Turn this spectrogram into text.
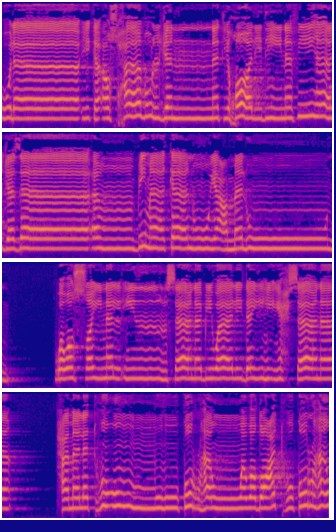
اولئك اصحاب الجنه خالدين فيها جزاء بما كانوا يعملون ووصينا الانسان بوالديه احسانا حملته امه كرها ووضعته كرها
